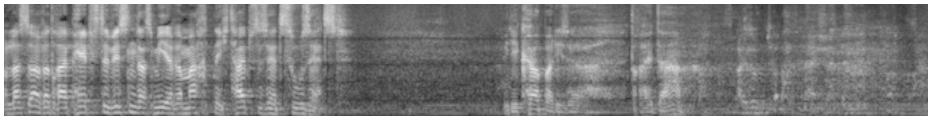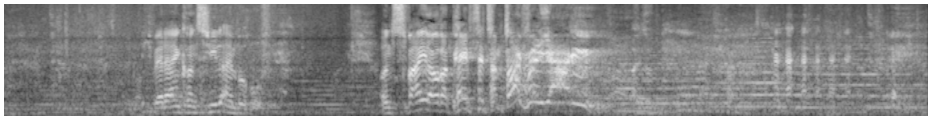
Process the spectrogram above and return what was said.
Und lasst eure drei Päpste wissen, dass mir ihre Macht nicht halb so sehr zusetzt. Wie die Körper dieser drei Damen. Ich werde ein Konzil einberufen. Und zwei eure Päpste zum Teufel jagen!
